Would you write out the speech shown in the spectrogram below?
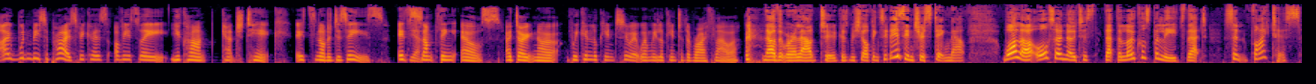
I wouldn't be surprised because obviously you can't catch tick. It's not a disease. It's Yeah. something else. I don't know. We can look into it when we look into the rye flour. now that we're allowed to, because Michelle thinks it is interesting now. Waller also noticed that the locals believed that St. Vitus,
